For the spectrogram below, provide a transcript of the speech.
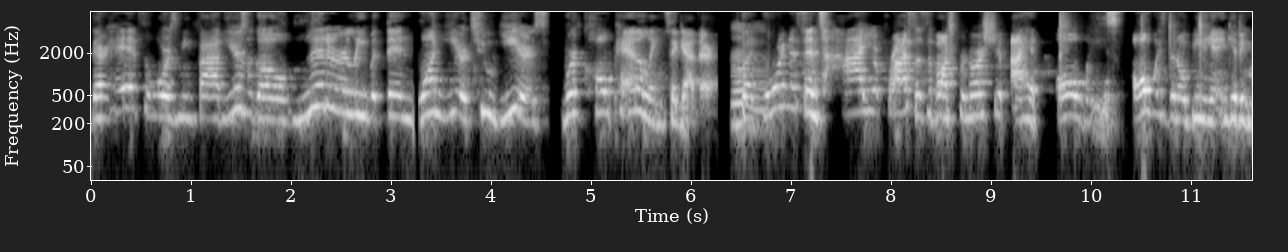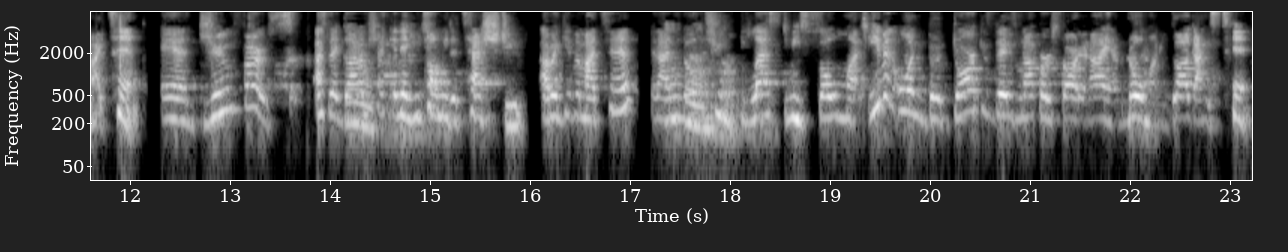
their head towards me five years ago, literally within one year, two years, we're co-paneling together. But Mm. during this entire process of entrepreneurship, I have always, always been obedient in giving my 10th. And June 1st, I said, God, I'm Mm. checking in. You told me to test you. I've been giving my 10th, and I know that you blessed me so much. Even on the darkest days when I first started, and I have no money, God got his 10th.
